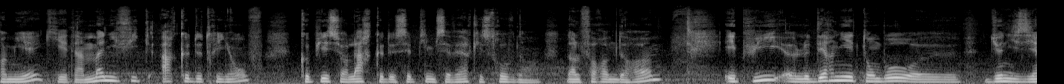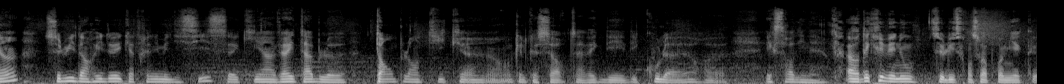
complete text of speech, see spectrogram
Ier, qui est un magnifique arc de triomphe, copié sur l'arc de Septime Sévère qui se trouve dans, dans le Forum de Rome. Et puis, euh, le dernier tombeau euh, dionysien, celui d'Henri II et Catherine de Médicis, euh, qui est un véritable temple antique euh, en quelque sorte, avec des, couleurs euh, extraordinaires. Alors décrivez-nous celui de François Ier que,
